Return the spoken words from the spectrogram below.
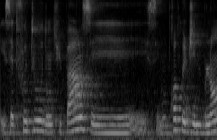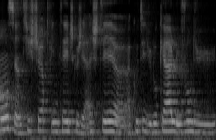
Et cette photo dont tu parles, c'est mon propre jean blanc, c'est un t-shirt vintage que j'ai acheté à côté du local le jour du,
